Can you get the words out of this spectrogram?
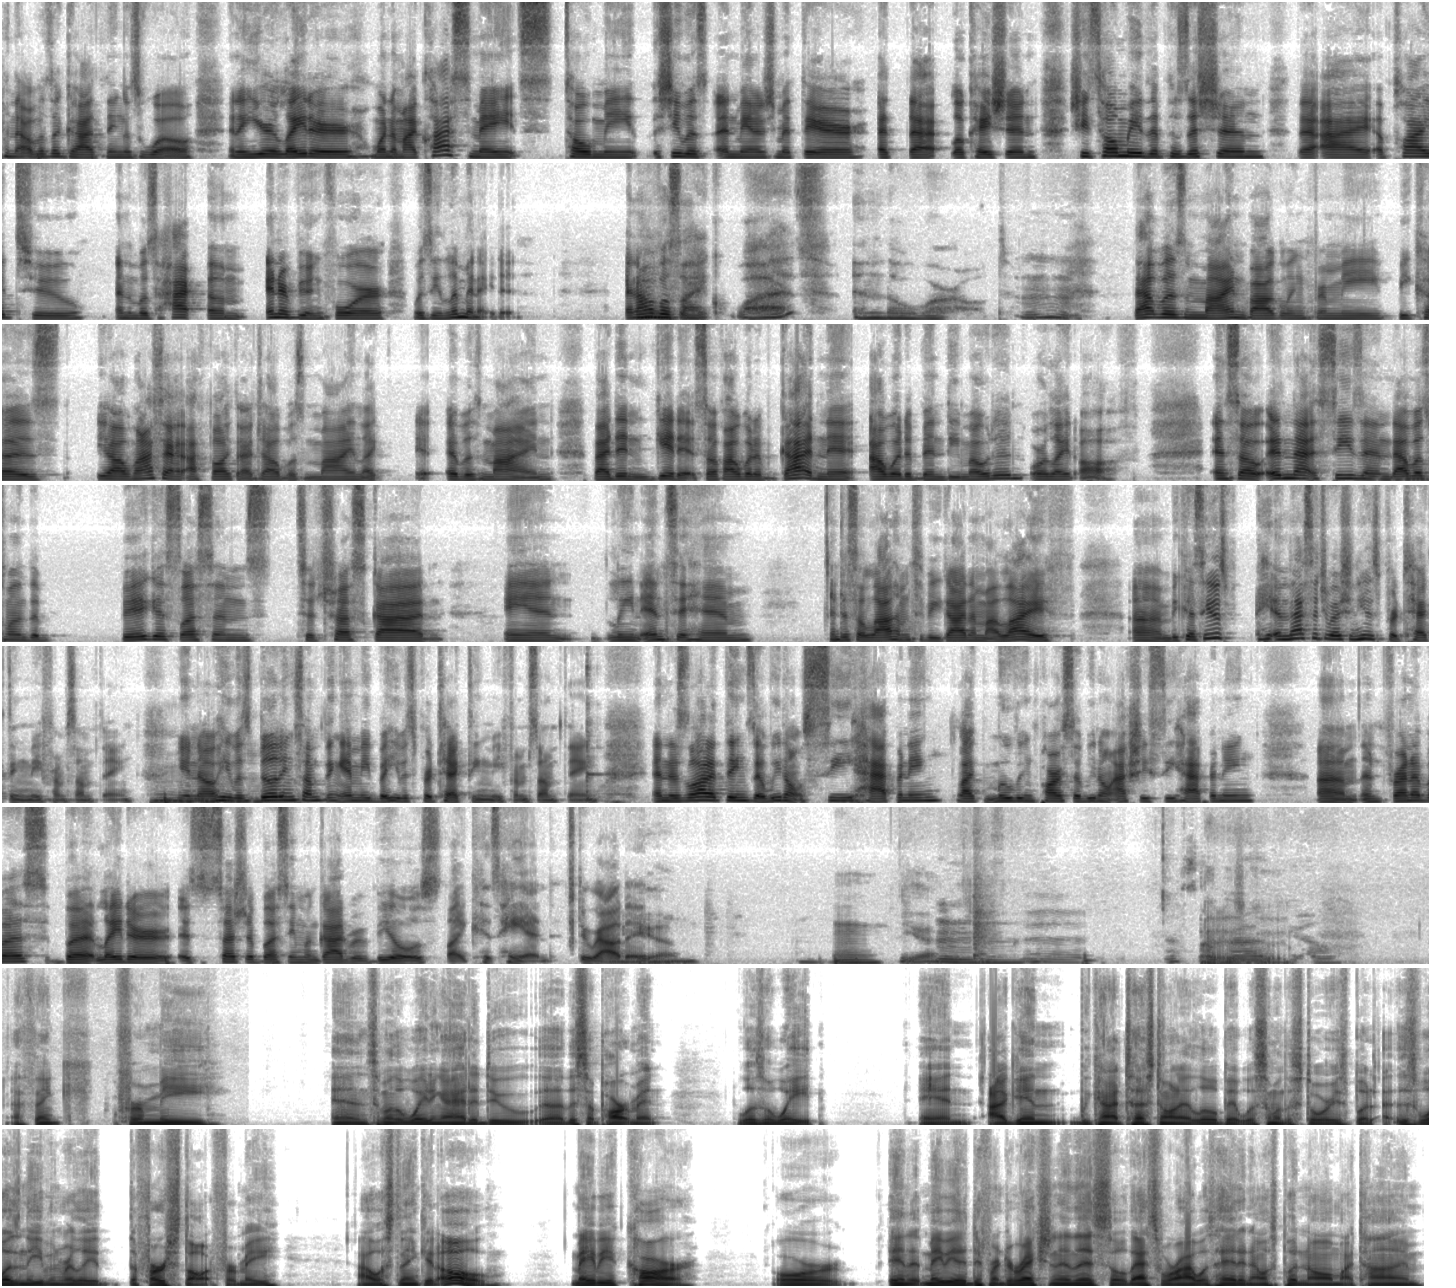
and that was a God thing as well. And a year later, one of my classmates told me she was in management there at that location. She told me the position that I applied to and was hi- um, interviewing for was eliminated. And mm. I was like, what in the world? Mm. That was mind boggling for me because, know, when I say I, I felt like that job was mine, like it, it was mine, but I didn't get it. So if I would have gotten it, I would have been demoted or laid off. And so in that season, that was mm-hmm. one of the biggest lessons to trust God and lean into Him and just allow Him to be God in my life. Um, because he was in that situation, he was protecting me from something. Mm-hmm. You know, he was building mm-hmm. something in me, but he was protecting me from something. And there's a lot of things that we don't see happening, like moving parts that we don't actually see happening um, in front of us. But later, it's such a blessing when God reveals like His hand throughout it. Yeah. Mm, yeah. Mm-hmm. That's so that good. good. Yeah. I think for me and some of the waiting I had to do, uh, this apartment was a wait. And again, we kind of touched on it a little bit with some of the stories, but this wasn't even really the first thought for me. I was thinking, oh, maybe a car or in maybe a different direction than this. So that's where I was headed. I was putting all my time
